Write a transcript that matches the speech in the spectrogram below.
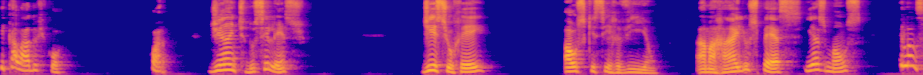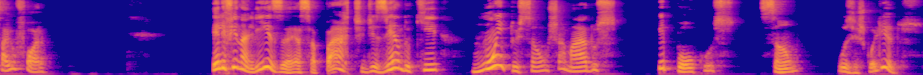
e calado ficou. Ora, diante do silêncio, disse o rei aos que serviam: Amarrai-lhe os pés e as mãos e lançai-o fora. Ele finaliza essa parte dizendo que muitos são chamados e poucos são os escolhidos.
